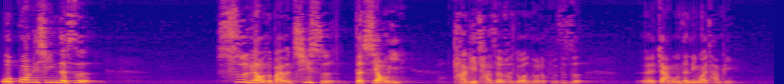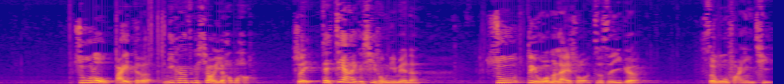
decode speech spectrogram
我关心的是饲料的百分之七十的效益，它可以产生很多很多的腐殖质，呃，加工成另外产品。猪肉白得，你看这个效益好不好？所以在这样一个系统里面呢，猪对我们来说只是一个生物反应器，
